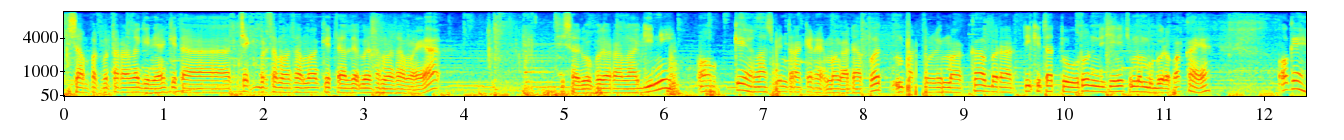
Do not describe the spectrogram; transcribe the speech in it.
sisa empat putaran lagi nih ya. Kita cek bersama-sama kita lihat bersama-sama ya. Sisa dua putaran lagi nih. Oke last spin terakhir emang gak dapet. 45k berarti kita turun di sini cuma beberapa k ya. Oke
